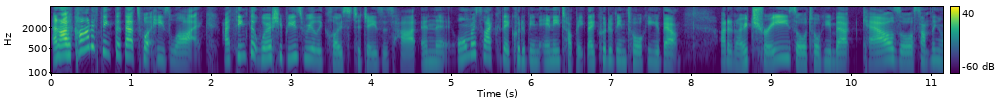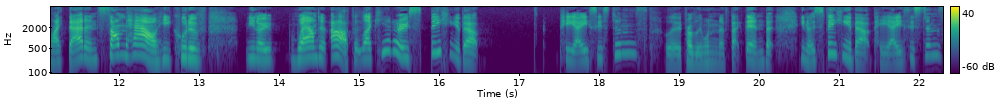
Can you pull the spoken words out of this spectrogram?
And I kind of think that that's what he's like. I think that worship is really close to Jesus' heart, and almost like there could have been any topic. They could have been talking about, I don't know, trees or talking about cows or something like that, and somehow he could have, you know, wound it up. But like, you know, speaking about PA systems, although they probably wouldn't have back then. But, you know, speaking about PA systems,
